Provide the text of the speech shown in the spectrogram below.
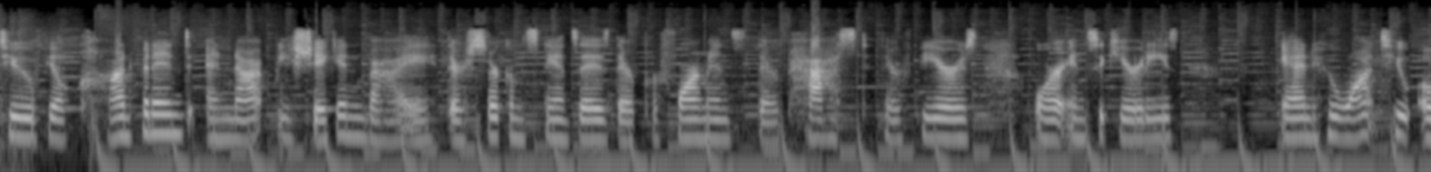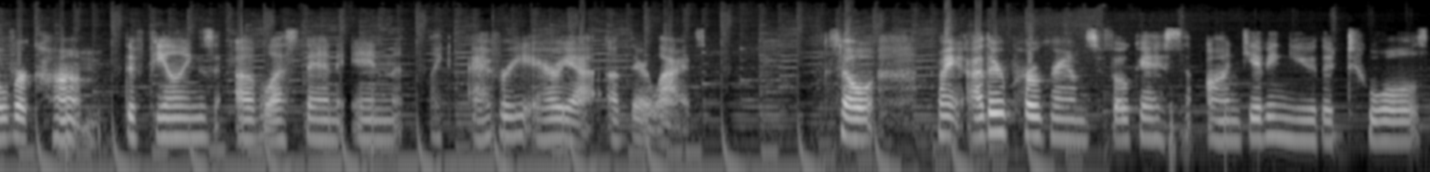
to feel confident and not be shaken by their circumstances, their performance, their past, their fears, or insecurities, and who want to overcome the feelings of less than in like every area of their lives. So, my other programs focus on giving you the tools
